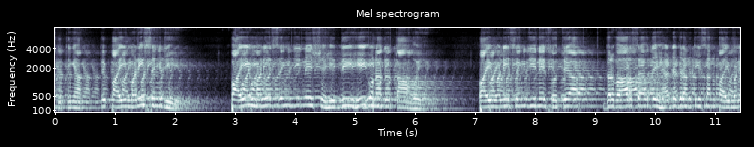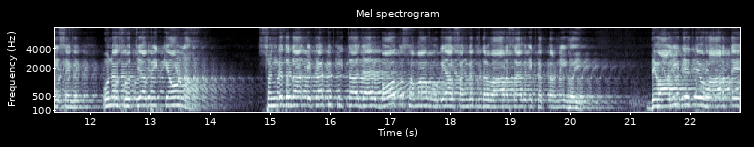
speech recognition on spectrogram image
ਦਿੱਤੀਆਂ। ਤੇ ਭਾਈ ਮਣੀ ਸਿੰਘ ਜੀ, ਭਾਈ ਮਣੀ ਸਿੰਘ ਜੀ ਨੇ ਸ਼ਹੀਦੀ ਹੀ ਉਹਨਾਂ ਦੀ ਤਾਂ ਹੋਈ। ਭਾਈ ਮਣੀ ਸਿੰਘ ਜੀ ਨੇ ਸੋਚਿਆ, ਦਰਬਾਰ ਸਾਹਿਬ ਦੇ ਹੈੱਡ ਗ੍ਰੰਥੀ ਸਨ ਭਾਈ ਮਨੀ ਸਿੰਘ। ਉਹਨਾਂ ਸੋਚਿਆ ਵੀ ਕਿਉਂ ਨਾ ਸੰਗਤ ਦਾ ਇਕੱਠ ਕੀਤਾ ਜਾਏ। ਬਹੁਤ ਸਮਾਂ ਹੋ ਗਿਆ ਸੰਗਤ ਦਰਬਾਰ ਸਾਹਿਬ ਇਕੱਤਰ ਨਹੀਂ ਹੋਈ। ਦੀਵਾਲੀ ਦੇ ਤਿਉਹਾਰ ਤੇ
